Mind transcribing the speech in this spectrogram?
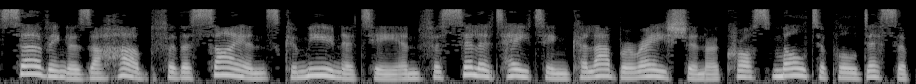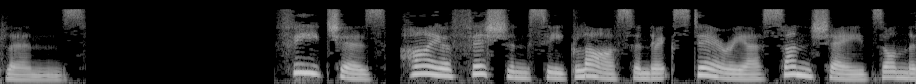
serving as a hub for the science community and facilitating collaboration across multiple disciplines. Features, high-efficiency glass and exterior sunshades on the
